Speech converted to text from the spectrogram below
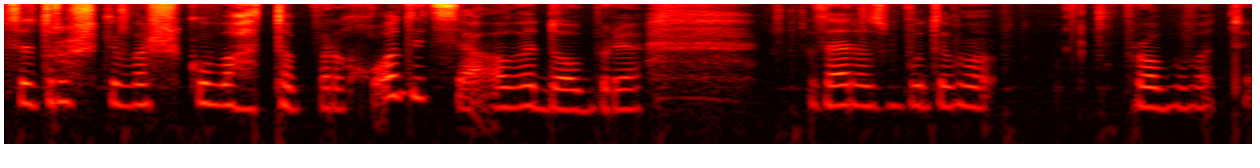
Це трошки важкувато проходиться, але добре. Зараз будемо пробувати.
